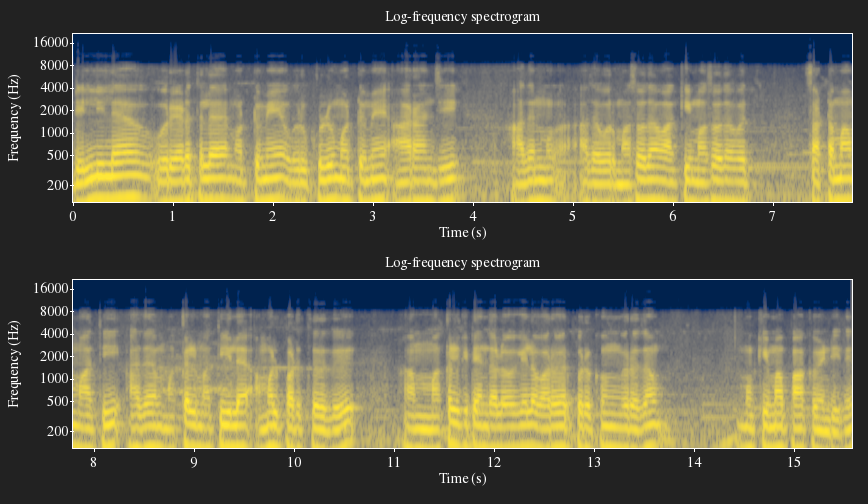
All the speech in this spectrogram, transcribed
டெல்லியில் ஒரு இடத்துல மட்டுமே ஒரு குழு மட்டுமே ஆராய்ஞ்சு அதன் அதை ஒரு மசோதாவாக்கி மசோதாவை சட்டமாக மாற்றி அதை மக்கள் மத்தியில் அமல்படுத்துறது மக்கள்கிட்ட எந்த வகையில் வரவேற்பு இருக்குங்கிறத முக்கியமாக பார்க்க வேண்டியது.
